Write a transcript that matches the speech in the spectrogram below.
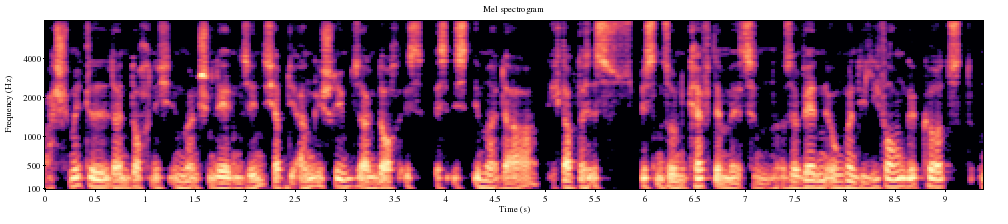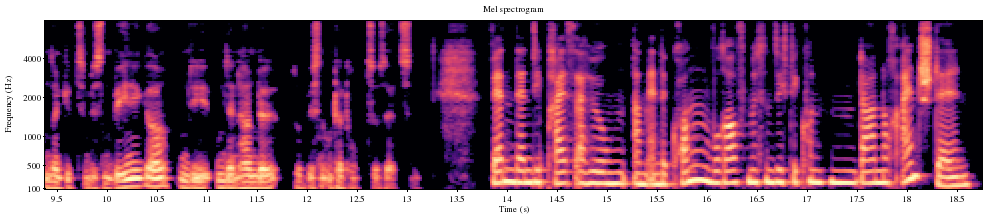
Waschmittel dann doch nicht in manchen Läden sind. Ich habe die angeschrieben, die sagen, doch, ist, es ist immer da. Ich glaube, das ist ein bisschen so ein Kräftemessen. Also werden irgendwann die Lieferungen gekürzt und dann gibt's ein bisschen weniger, um, die, um den Handel so ein bisschen unter Druck zu setzen. Werden denn die Preiserhöhungen am Ende kommen? Worauf müssen sich die Kunden da noch einstellen?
